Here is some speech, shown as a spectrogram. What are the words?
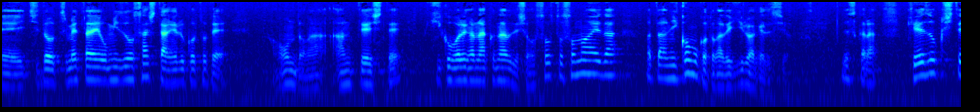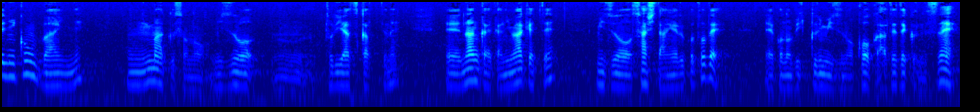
えー、一度冷たいお水をさしてあげることで温度が安定して吹きこぼれがなくなるでしょう。そうするとその間また煮込むことができるわけですよ。ですから継続して煮込む場合にね、うん、うまくその水を、うん、取り扱ってね、えー、何回かに分けて水をさしてあげることで、えー、このびっくり水の効果が出てくるんですね。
